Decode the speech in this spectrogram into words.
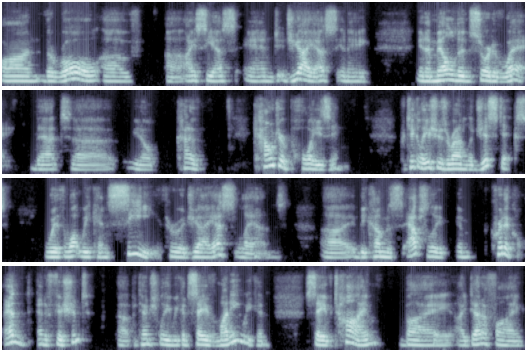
on the role of uh, ICS and GIS in a in a melded sort of way that uh, you know kind of counterpoising, particularly issues around logistics, with what we can see through a GIS lens. Uh, becomes absolutely critical and and efficient. Uh, potentially, we could save money. We could save time by identifying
